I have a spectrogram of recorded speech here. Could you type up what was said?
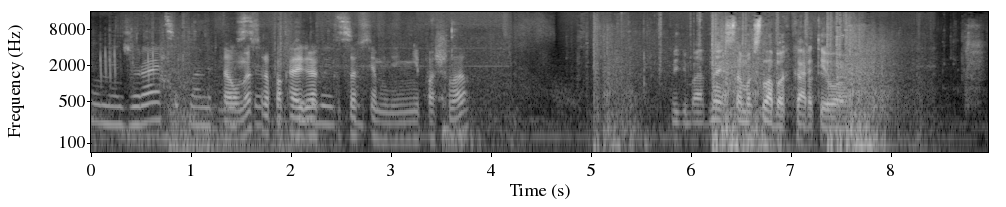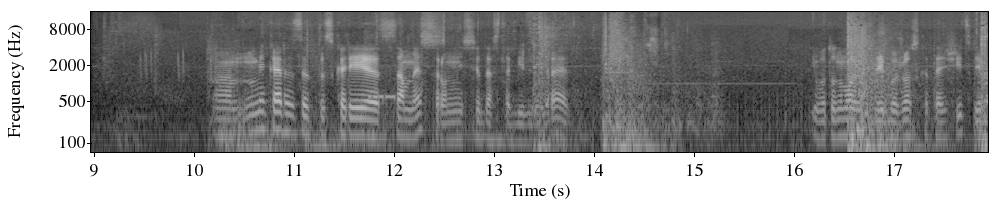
Он не отжирается, пламя Да, у Нестора пока игра совсем не, не пошла. Видимо, одна из самых слабых карт его. А, ну, мне кажется, это скорее сам Нестор, он не всегда стабильно играет. И вот он может либо жестко тащить, либо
